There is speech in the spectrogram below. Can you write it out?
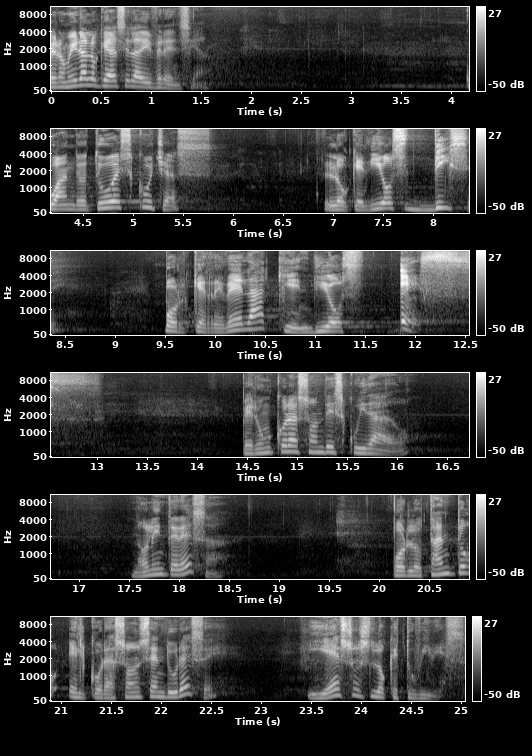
Pero mira lo que hace la diferencia. Cuando tú escuchas lo que Dios dice, porque revela quién Dios es. Pero un corazón descuidado no le interesa. Por lo tanto, el corazón se endurece y eso es lo que tú vives.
